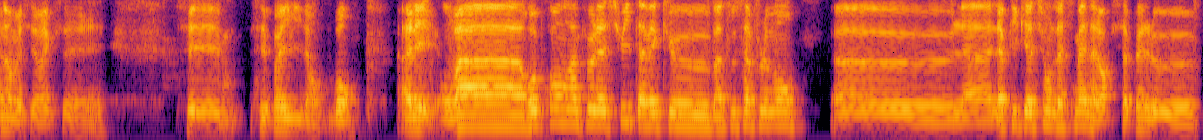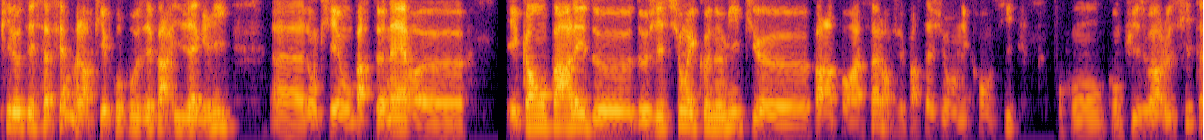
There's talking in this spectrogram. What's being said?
non mais c'est vrai que c'est c'est pas évident. Bon, allez, on va reprendre un peu la suite avec bah, tout simplement l'application de la semaine, alors qui s'appelle euh, Piloter sa ferme, alors qui est proposée par Isagri, euh, donc qui est mon partenaire. Euh, et quand on parlait de, gestion économique par rapport à ça, alors j'ai partagé mon écran aussi pour qu'on puisse voir le site.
